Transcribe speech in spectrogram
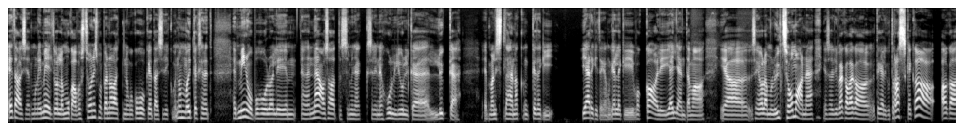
edasi, et mulle ei meeldi olla mugavustsoonis, ma pean alati nagu kuhugi edasi liikuma, noh, ma ütleksin, et et minu puhul oli äh, näosaatesse minek selline hulljulge lüke, et ma lihtsalt lähen, hakkan kedagi järgi tegema, kellegi vokaali jäljendama ja see ei ole mulle üldse omane ja see oli väga-väga tegelikult raske ka, aga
